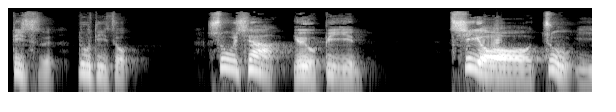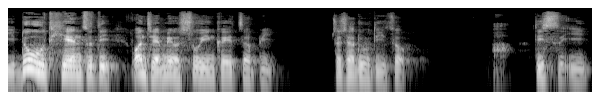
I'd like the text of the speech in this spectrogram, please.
第十，陆地座，树下也有庇荫，气有住以露天之地，完全没有树荫可以遮蔽。这叫陆地座，啊，第十一，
